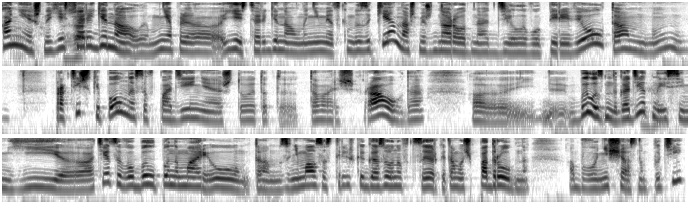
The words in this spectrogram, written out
Конечно, есть За... оригиналы. Мне э, есть оригинал на немецком языке, наш международный отдел его перевел. Там ну, практически полное совпадение, что этот э, товарищ Рау, да, э, был из многодетной семьи, отец его был пономарем, там, занимался стрижкой газонов в церкви, там очень подробно об его несчастном пути,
